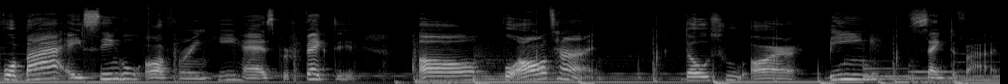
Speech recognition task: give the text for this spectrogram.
For by a single offering he has perfected all for all time those who are being sanctified.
